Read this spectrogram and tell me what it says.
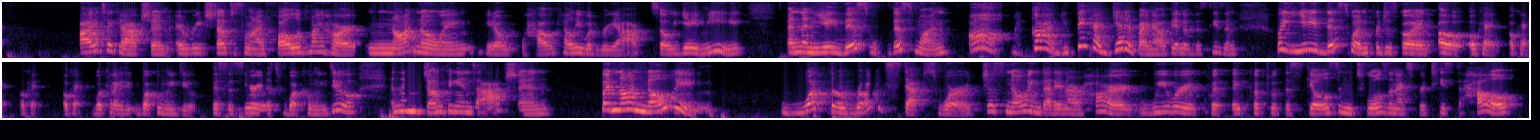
I took action and reached out to someone. I followed my heart, not knowing, you know, how Kelly would react. So yay me. And then yay this this one. Oh my God, you'd think I'd get it by now at the end of the season. But yay this one for just going, oh, okay, okay, okay, okay. What can I do? What can we do? This is serious. What can we do? And then jumping into action. but not knowing what the right steps were, just knowing that in our heart, we were equi- equipped with the skills and tools and expertise to help.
